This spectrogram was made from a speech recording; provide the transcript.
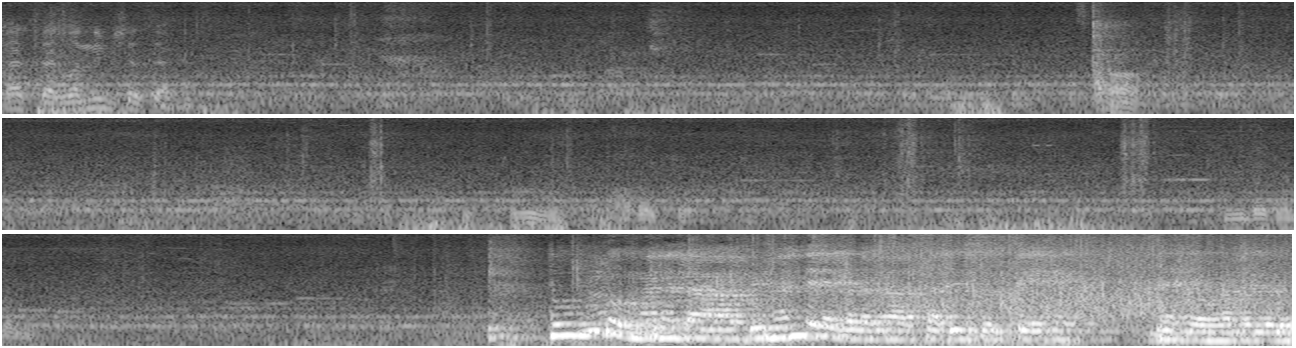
ಸರ್ ಸರ್ ಒಂದು ನಿಮಿಷ ಸರ್ ತುಂಬು ಮನದ ಅಭಿನಂದನೆಗಳನ್ನು ಸಲ್ಲಿಸುತ್ತೇನೆ. ಧನ್ಯವಾದಗಳು.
